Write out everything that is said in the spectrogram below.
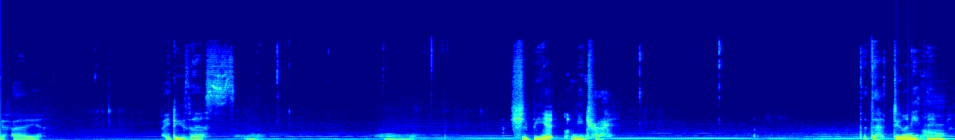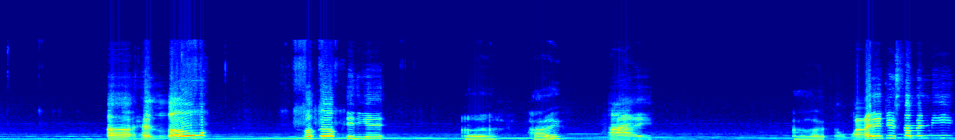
if I if I do this, hmm, hmm, should be it. Let me try. Did that do anything? Uh, hello? Look up, idiot. Uh, hi. Hi. Uh, why did you summon me?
